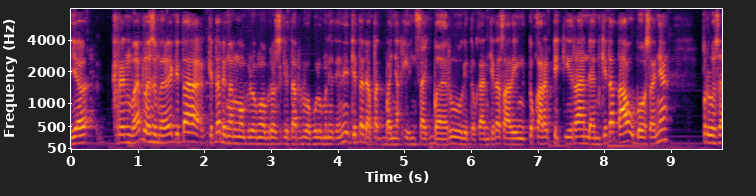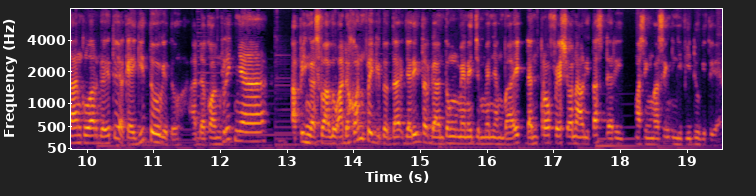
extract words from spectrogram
Ya keren banget lah sebenarnya. Kita kita dengan ngobrol-ngobrol sekitar 20 menit ini kita dapat banyak insight baru gitu kan. Kita saling tukar pikiran dan kita tahu bahwasanya perusahaan keluarga itu ya kayak gitu gitu. Ada konfliknya tapi nggak selalu ada konflik gitu. Jadi tergantung manajemen yang baik dan profesionalitas dari masing-masing individu gitu ya.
